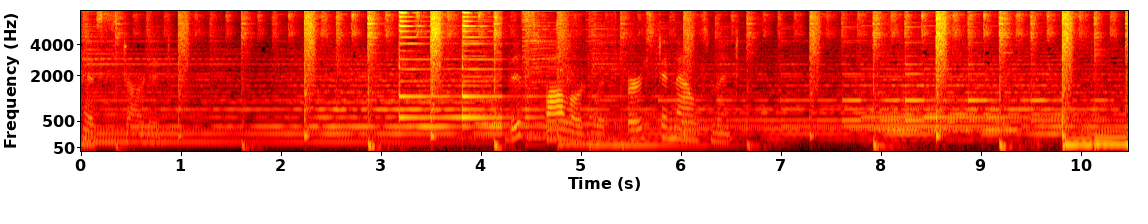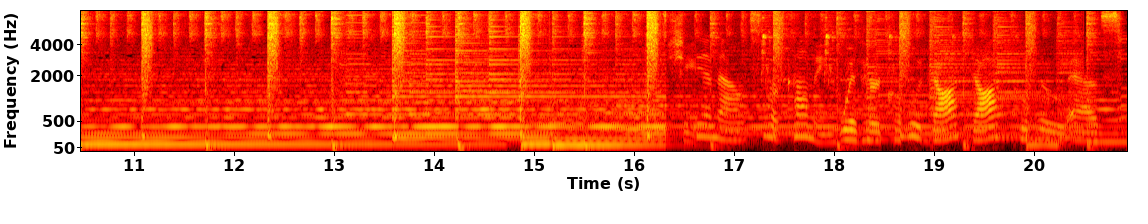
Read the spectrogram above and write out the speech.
has started. This followed with first announcement. Kuhu dot dot kuhu as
